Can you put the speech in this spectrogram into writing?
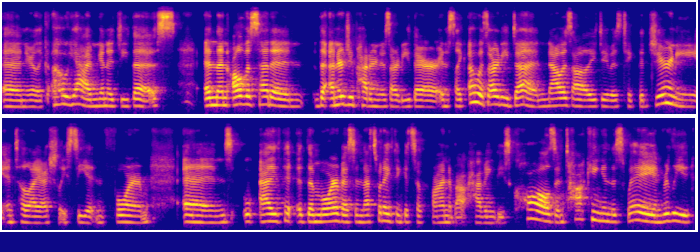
and you're like oh yeah i'm going to do this. And then all of a sudden the energy pattern is already there and it's like oh it's already done. Now is all i do is take the journey until i actually see it in form. And i think the more of us and that's what i think it's so fun about having these calls and talking in this way and really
